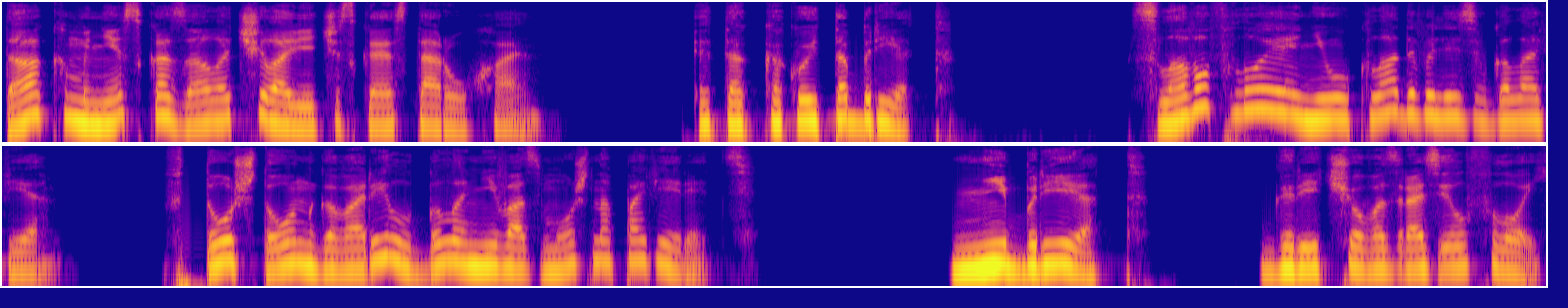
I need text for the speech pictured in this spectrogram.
Так мне сказала человеческая старуха. Это какой-то бред. Слова Флоя не укладывались в голове. В то, что он говорил, было невозможно поверить. «Не бред!» — горячо возразил Флой.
